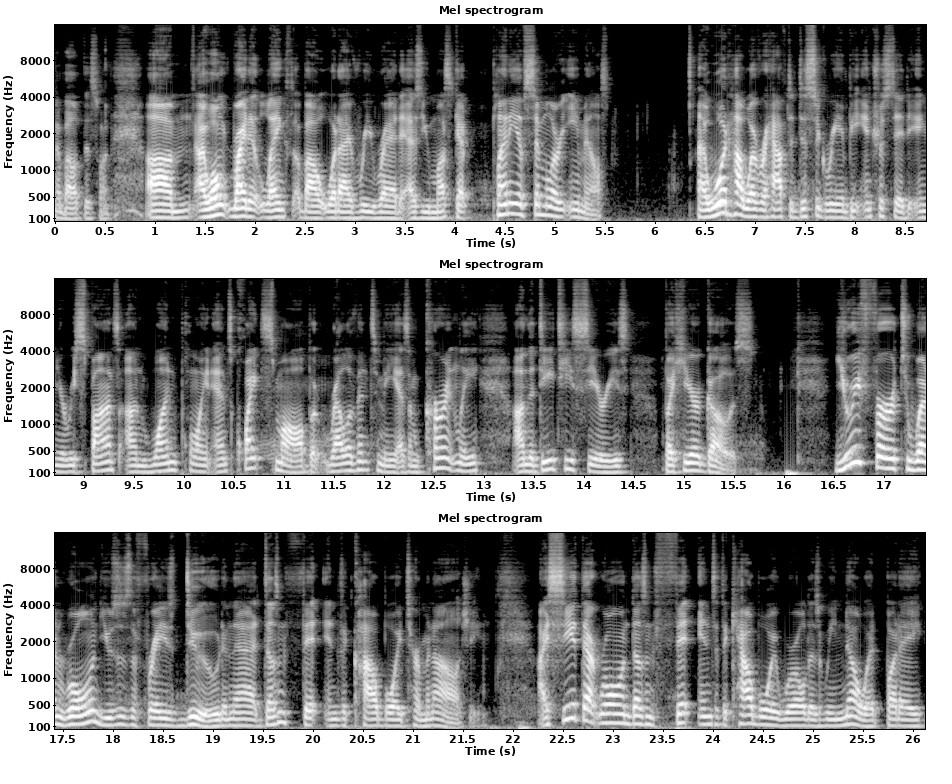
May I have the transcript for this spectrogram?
about this one. Um, I won't write at length about what I've reread, as you must get plenty of similar emails. I would, however, have to disagree and be interested in your response on one point, and it's quite small but relevant to me as I'm currently on the DT series, but here goes. You refer to when Roland uses the phrase dude and that doesn't fit into cowboy terminology. I see it that Roland doesn't fit into the cowboy world as we know it, but a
